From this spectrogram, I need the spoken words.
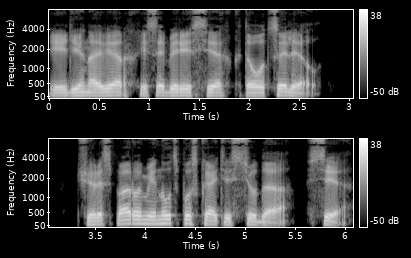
«Иди наверх и собери всех, кто уцелел. Через пару минут спускайтесь сюда, все».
